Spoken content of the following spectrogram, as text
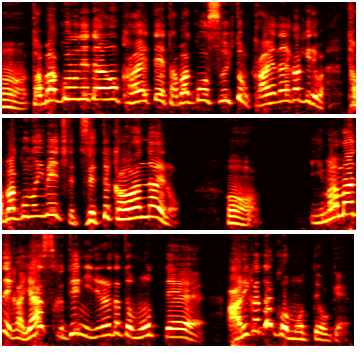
うん。タバコの値段を変えて、タバコを吸う人も変えない限りは、タバコのイメージって絶対変わんないの。うん。今までが安く手に入れられたと思って、ありがたく思っておけ。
